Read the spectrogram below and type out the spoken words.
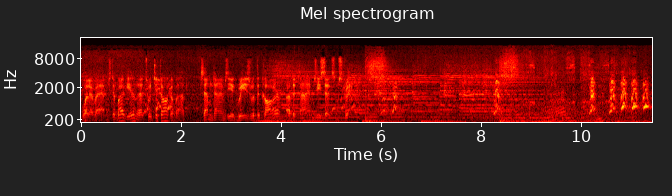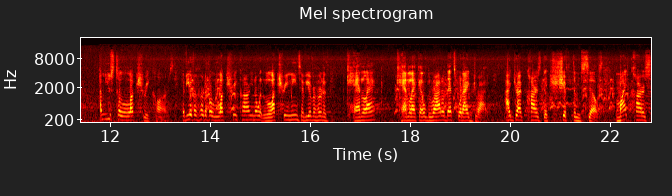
Whatever happens to bug you, that's what you talk about. Sometimes he agrees with the caller, other times he sets him straight. I'm used to luxury cars. Have you ever heard of a luxury car? You know what luxury means? Have you ever heard of Cadillac? Cadillac Eldorado? That's what I drive. I drive cars that shift themselves. My cars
